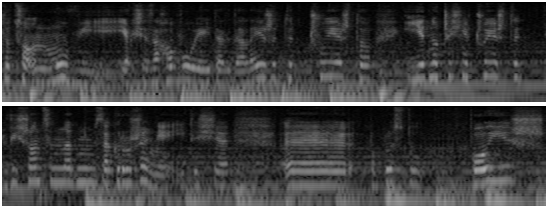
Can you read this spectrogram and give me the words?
to, co on mówi, jak się zachowuje i tak dalej, że ty czujesz to i jednocześnie czujesz te wiszące nad nim zagrożenie i ty się e, po prostu boisz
